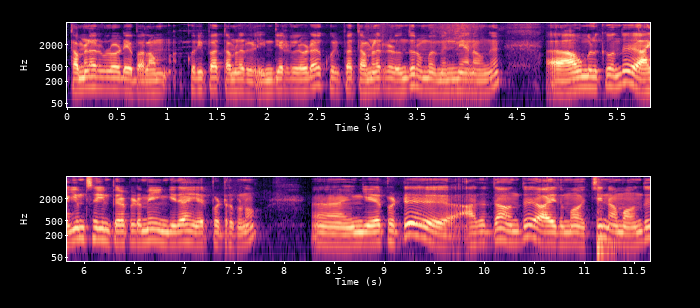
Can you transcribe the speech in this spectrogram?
தமிழர்களுடைய பலம் குறிப்பாக தமிழர்கள் இந்தியர்களோட குறிப்பாக தமிழர்கள் வந்து ரொம்ப மென்மையானவங்க. அவங்களுக்கு வந்து அகிம்சையின் பிறப்பிடமே இங்கே தான் ஏற்பட்டிருக்கணும் இங்கே ஏற்பட்டு அதை தான் வந்து ஆயுதமாக வச்சு நம்ம வந்து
